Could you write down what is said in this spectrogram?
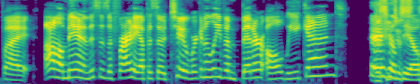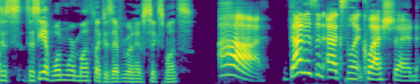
but oh man, and this is a Friday episode too. We're gonna leave him bitter all weekend. Eh, Does he, he'll just, deal. does, does he have one more month? Like, does everyone have six months? Ah, that is an excellent question.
